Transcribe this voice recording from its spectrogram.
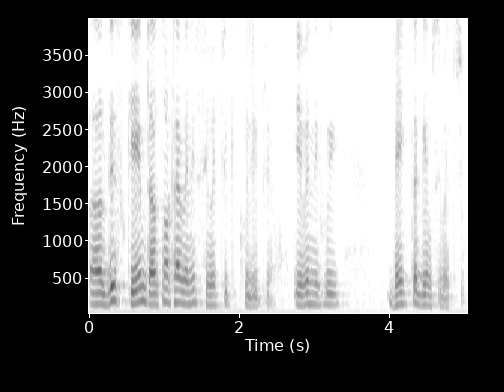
uh, this game does not have any symmetric equilibrium even if we make the game symmetric.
